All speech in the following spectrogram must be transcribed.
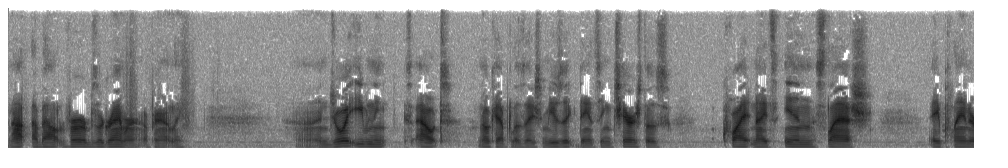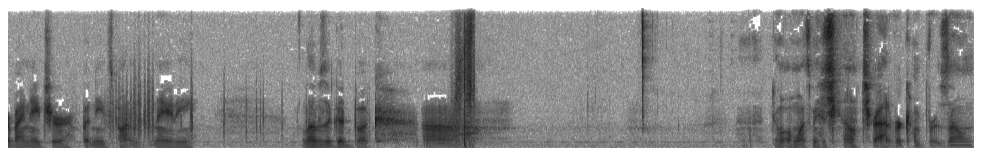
not about verbs or grammar, apparently. Uh, enjoy evenings out, no capitalization, music, dancing, cherish those quiet nights in slash a planner by nature, but needs spontaneity. Loves a good book. Uh, wants me to challenge her out of her comfort zone.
